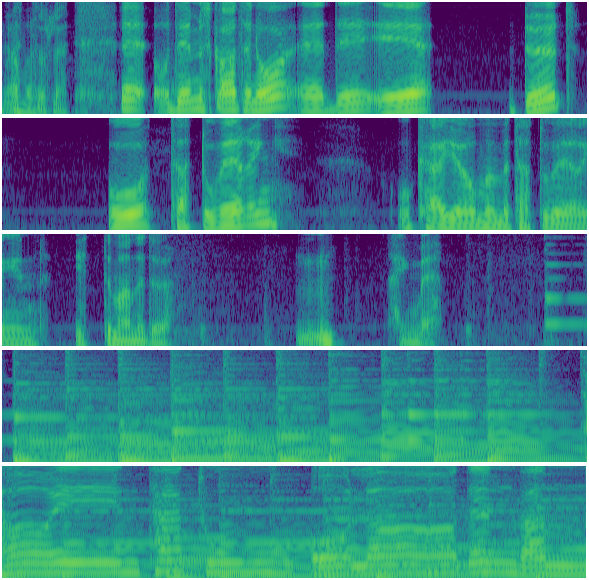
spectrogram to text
rett og slett. Eh, Og det vi skal til nå, eh, det er død og tatovering. Og hva gjør vi med tatoveringen etter man er død? Mm. Heng med. Ta en tato og la den vandre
